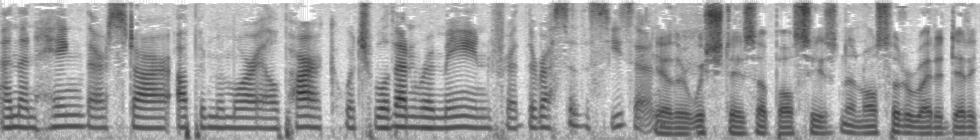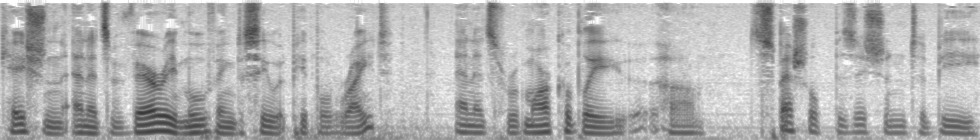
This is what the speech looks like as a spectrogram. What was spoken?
and then hang their star up in Memorial Park, which will then remain for the rest of the season. Yeah, their wish stays up all season, and also to write a dedication, and it's very moving to see what people write, and it's remarkably um, special position to be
